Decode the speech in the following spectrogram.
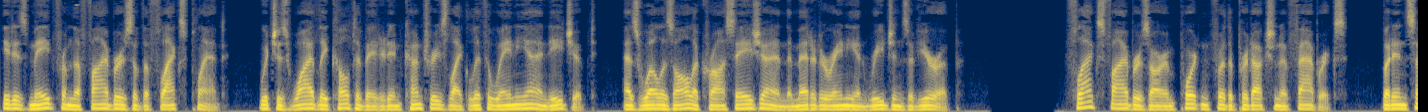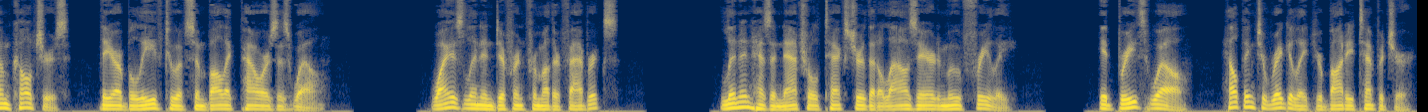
It is made from the fibers of the flax plant, which is widely cultivated in countries like Lithuania and Egypt, as well as all across Asia and the Mediterranean regions of Europe. Flax fibers are important for the production of fabrics, but in some cultures, they are believed to have symbolic powers as well. Why is linen different from other fabrics? Linen has a natural texture that allows air to move freely. It breathes well, helping to regulate your body temperature.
